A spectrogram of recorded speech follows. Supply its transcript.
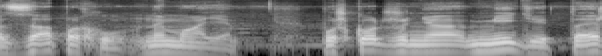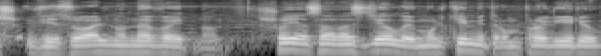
запаху немає. Пошкодження міді теж візуально не видно. Що я зараз зроблю? Мультиметром провірю,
